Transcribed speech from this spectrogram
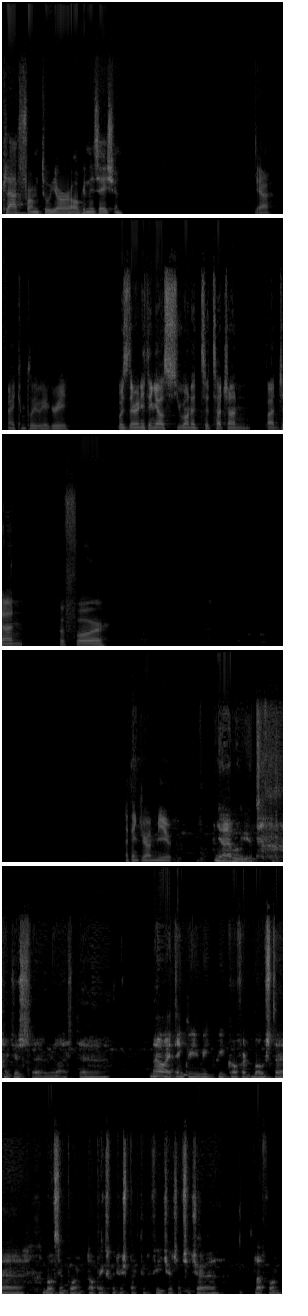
platform to your organization. Yeah, I completely agree. Was there anything else you wanted to touch on, Bertjan, before? I think you're on mute. Yeah, I'm on mute. I just uh, realized. Uh, no, I think we, we, we covered most uh, most important topics with respect to the features of such a platform.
